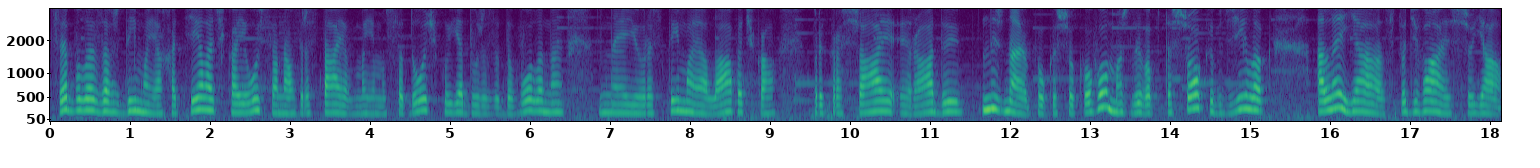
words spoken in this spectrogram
Це була завжди моя хотілочка, і ось вона зростає в моєму садочку. Я дуже задоволена нею. Рости моя лапочка, прикрашає і радує. Не знаю поки що кого, можливо, пташок і бджілок. Але я сподіваюся, що я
